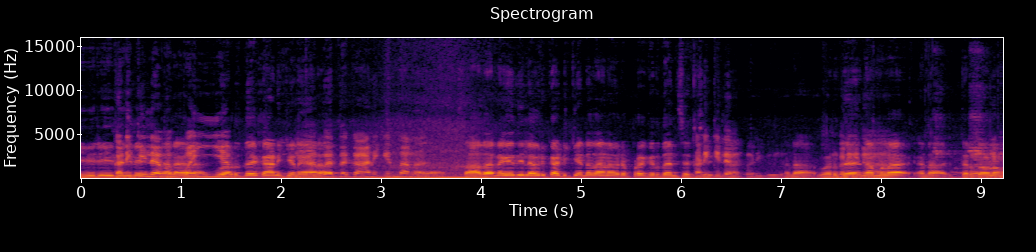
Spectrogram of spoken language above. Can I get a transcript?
ഈ രീതിയിൽ കടിക്കില്ല, വെറുതെ കാണിക്കണേ ഞാൻ വെറുതെ കാണിക്കുന്നതാണ്. സാധാരണഗതിയിൽ അവർ കടിക്കേണ്ടതാണ് അവരുടെ പ്രകൃതി അനുസരിച്ച്. വെറുതെ നമ്മളെ ഇത്രത്തോളം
